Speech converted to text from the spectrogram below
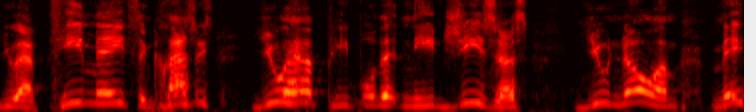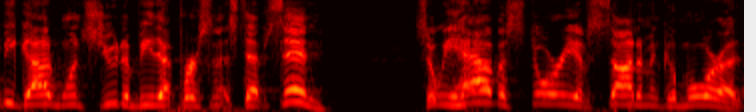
you have teammates and classmates. You have people that need Jesus. You know them. Maybe God wants you to be that person that steps in. So we have a story of Sodom and Gomorrah.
